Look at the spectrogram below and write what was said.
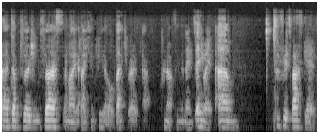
uh, dubbed version first, then I, I can be a lot better at, at pronouncing the names. Anyway, um, so Fruits Basket,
